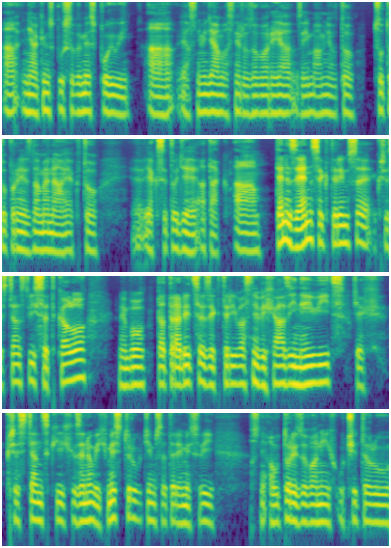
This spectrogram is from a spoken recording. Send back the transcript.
a nějakým způsobem je spojují. A já s nimi dělám vlastně rozhovory a zajímá mě o to, co to pro ně znamená, jak, to, jak se to děje a tak. A ten zen, se kterým se křesťanství setkalo, nebo ta tradice, ze který vlastně vychází nejvíc těch křesťanských zenových mistrů, tím se tedy myslí vlastně autorizovaných učitelů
